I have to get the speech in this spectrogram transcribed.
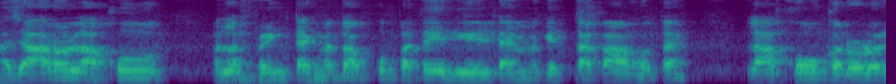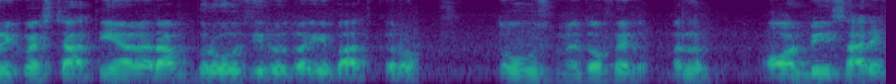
हज़ारों लाखों मतलब फिनटेक में तो आपको पता ही रियल टाइम में कितना काम होता है। लाखों करोड़ों रिक्वेस्ट आती हैं अगर आप ग्रो ज़ीरो की बात करो तो उसमें तो फिर मतलब और भी सारे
